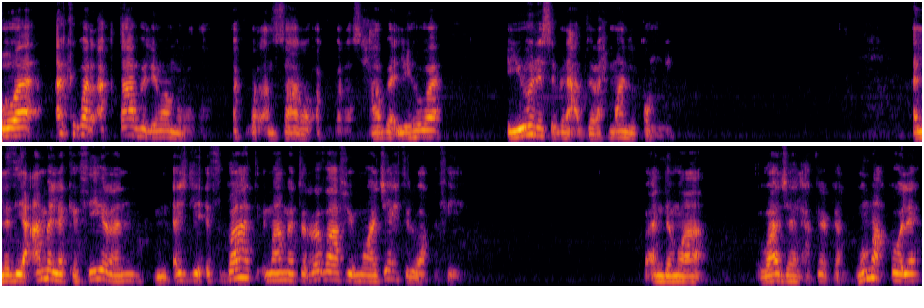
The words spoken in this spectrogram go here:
هو أكبر أقطاب الإمام الرضا أكبر أنصاره وأكبر أصحابه اللي هو يونس بن عبد الرحمن القمي. الذي عمل كثيرا من أجل إثبات إمامة الرضا في مواجهة الواقفية وعندما واجه الحقيقة مو معقولة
